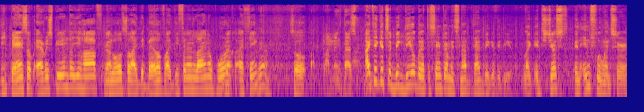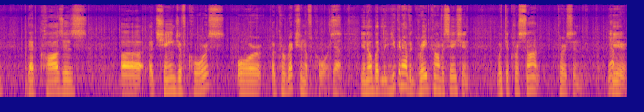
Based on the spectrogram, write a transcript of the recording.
depends of every experience that you have. Yeah. You also like develop like different line of work. Yeah. I think. Yeah. So I mean that's I think it's a big deal, but at the same time, it's not that big of a deal. Like it's just an influencer that causes uh, a change of course or a correction of course. Yeah. You know, but you can have a great conversation with the croissant person Yeah. here,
